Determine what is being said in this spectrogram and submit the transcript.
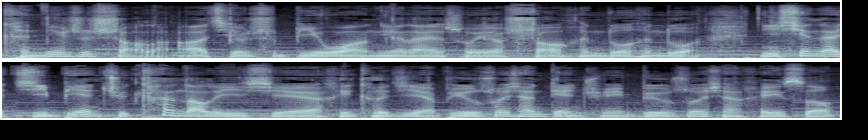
肯定是少了，而且是比往年来说要少很多很多。你现在即便去看到了一些黑科技啊，比如说像电群，比如说像黑搜，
